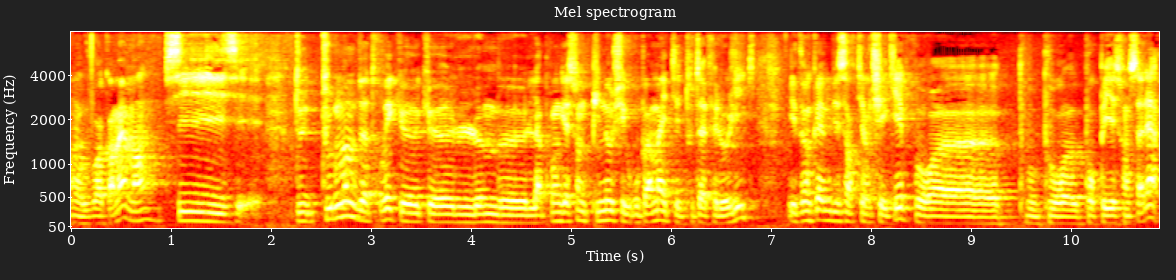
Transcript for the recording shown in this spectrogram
on, on le voit quand même. Hein. Si, si- tout, tout le monde doit trouver que, que le, la prolongation de Pinot chez Groupama était tout à fait logique. Ils ont quand même dû sortir le chéquier pour, euh, pour, pour, pour payer son salaire.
